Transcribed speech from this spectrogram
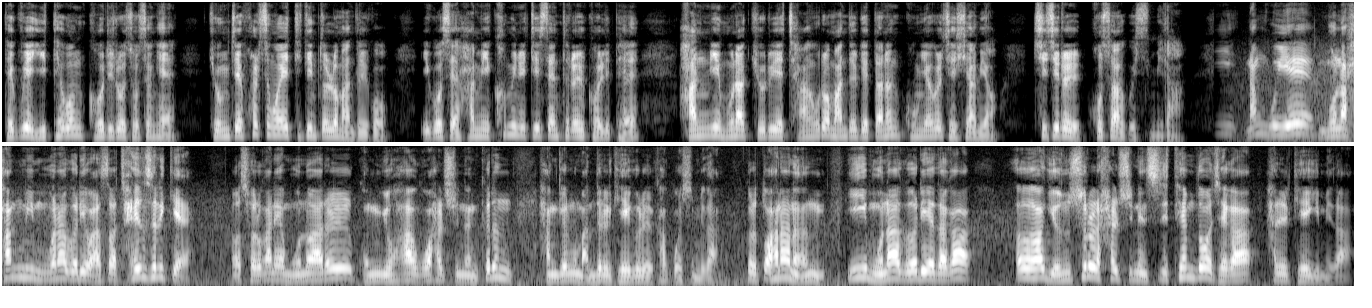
대구의 이태원 거리로 조성해 경제 활성화의 디딤돌로 만들고 이곳에 한미 커뮤니티 센터를 건립해 한미 문화 교류의 장으로 만들겠다는 공약을 제시하며 지지를 호소하고 있습니다. 이 남구의 문화 한미 문화거리 와서 자연스럽게 어, 서로 간의 문화를 공유하고 할 수 있는 그런 환경을 만들 계획을 갖고 있습니다. 그리고 또 하나는 이 문화거리에다가 어학 연수를 할 수 있는 시스템도 제가 할 계획입니다.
